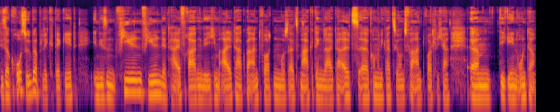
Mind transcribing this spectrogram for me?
dieser große Überblick, der geht in diesen vielen, vielen Detailfragen, die ich im Alltag beantworten muss als Marketingleiter, als äh, Kommunikationsverantwortlicher, ähm, die gehen unter.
